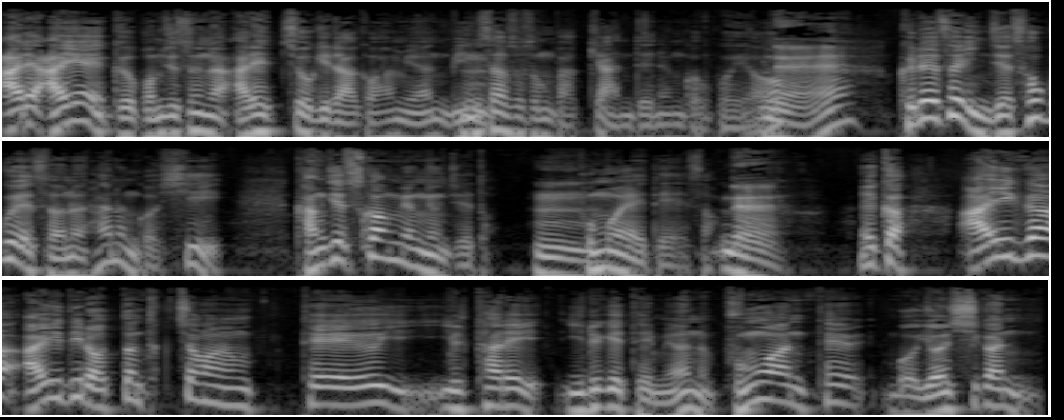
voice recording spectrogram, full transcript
아래 아예 그 범죄 수준 아래쪽이라고 하면 민사 소송밖에 안 되는 거고요. 네. 그래서 이제 서구에서는 하는 것이 강제 수강 명령 제도 음. 부모에 대해서. 네. 그러니까 아이가 아이들이 어떤 특정 형태의 일탈에 이르게 되면 부모한테 뭐 10시간,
